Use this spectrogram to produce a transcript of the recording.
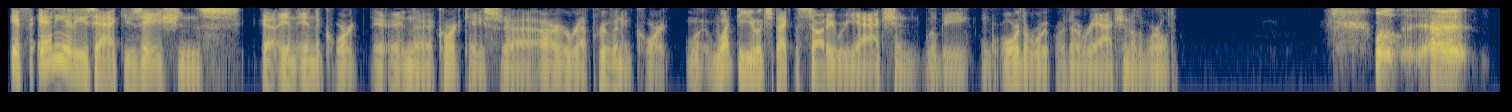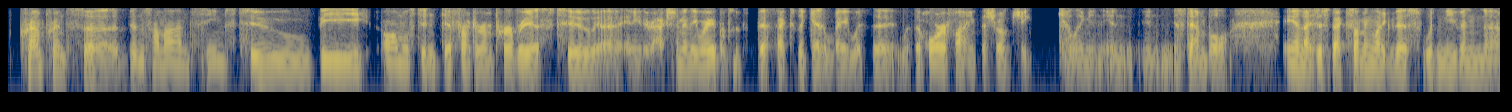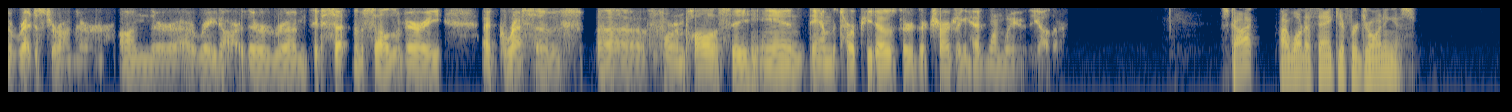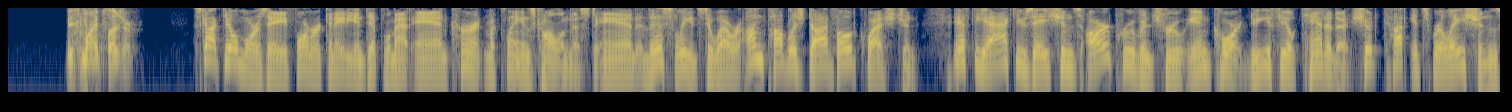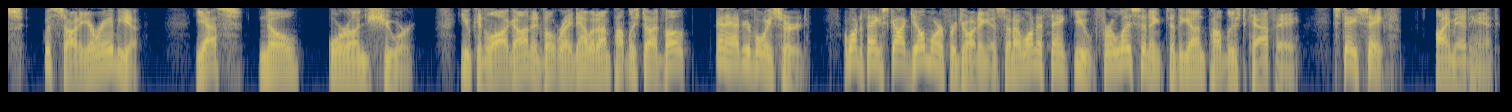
If any of these accusations uh, in in the court uh, in the court case uh, are uh, proven in court, w- what do you expect the Saudi reaction will be, or the or the reaction of the world? Well, uh, Crown Prince uh, bin Salman seems to be almost indifferent or impervious to uh, any action. I mean, they were able to effectively get away with the with the horrifying Khashoggi killing in, in, in Istanbul, and I suspect something like this wouldn't even uh, register on their on their uh, radar. They're um, they've set themselves a very aggressive uh, foreign policy, and damn the torpedoes, they're they're charging ahead one way or the other. Scott, I want to thank you for joining us. It's my pleasure. Scott Gilmore is a former Canadian diplomat and current Maclean's columnist, and this leads to our unpublished dot vote question. If the accusations are proven true in court, do you feel Canada should cut its relations with Saudi Arabia? Yes, no, or unsure. You can log on and vote right now at unpublished.vote and have your voice heard. I want to thank Scott Gilmore for joining us, and I want to thank you for listening to the Unpublished Cafe. Stay safe. I'm Ed Hand.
